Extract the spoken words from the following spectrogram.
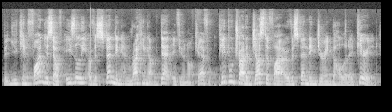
but you can find yourself easily overspending and racking up debt if you're not careful. People try to justify overspending during the holiday period,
